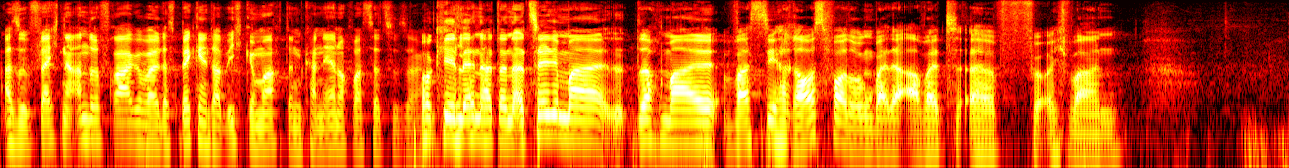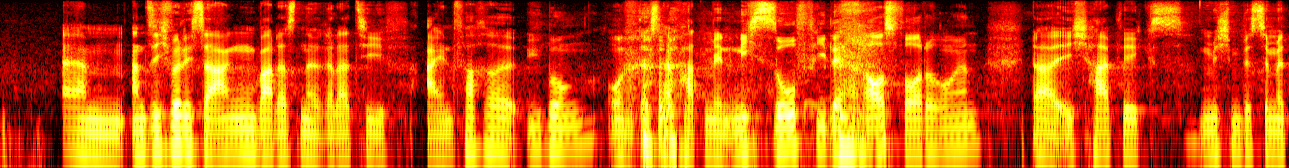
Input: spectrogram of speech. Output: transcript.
Also vielleicht eine andere Frage, weil das Backend habe ich gemacht, dann kann er noch was dazu sagen. Okay, Lennart, dann erzähl dir mal doch mal, was die Herausforderungen bei der Arbeit äh, für euch waren. Ähm, an sich würde ich sagen, war das eine relativ einfache Übung und deshalb hatten wir nicht so viele Herausforderungen, da ich halbwegs mich ein bisschen mit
